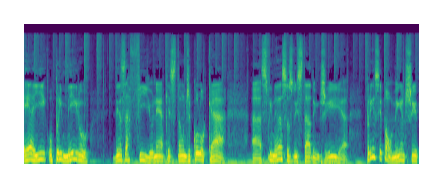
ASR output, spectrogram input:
é aí o primeiro desafio, né, a questão de colocar as finanças do Estado em dia, principalmente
